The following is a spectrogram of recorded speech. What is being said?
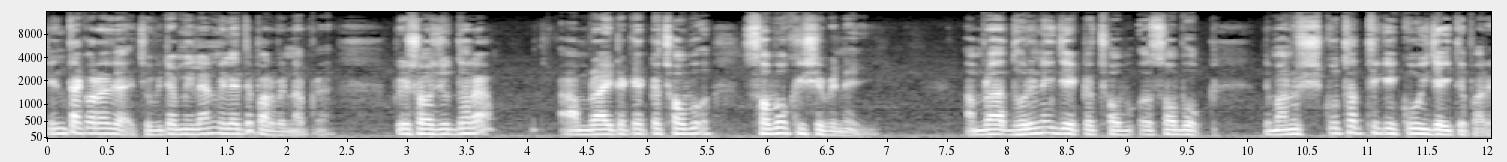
চিন্তা করা যায়, ছবিটা মিলান মিলাতে পারবেন না আপনার। প্রিয় সহযোদ্ধারা, আমরা এটাকে একটা ছব- সবক হিসেবে নেই। আমরা ধরে নেই যে একটা ছব- সবক। যে মানুষ কোথার থেকে কই যাইতে পারে?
